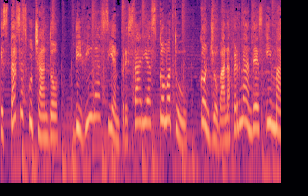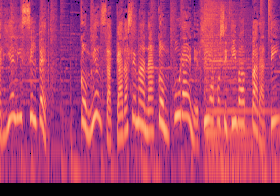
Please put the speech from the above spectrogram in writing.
Estás escuchando Divinas y Empresarias como tú, con Giovanna Fernández y Marielis Silvet comienza cada semana con pura energía positiva para ti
